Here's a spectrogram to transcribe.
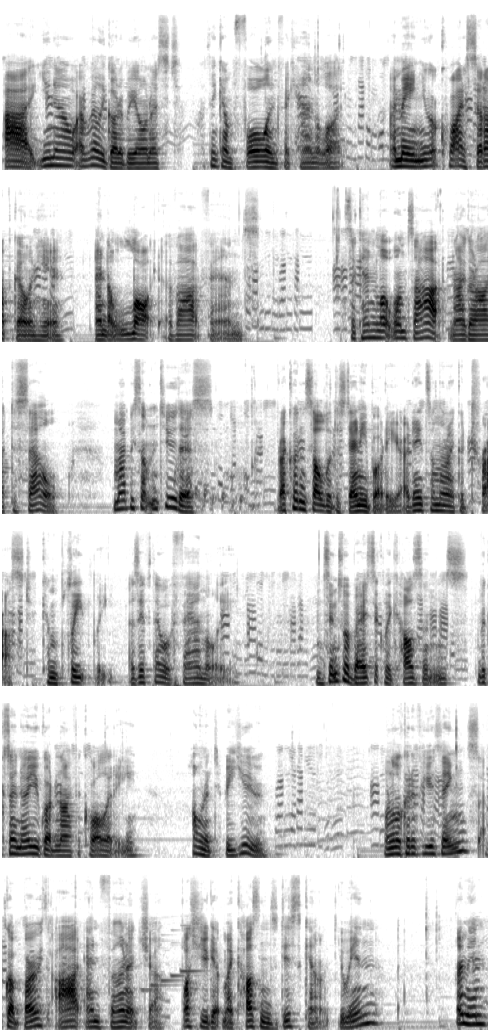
Uh, you know, I really gotta be honest. I think I'm falling for Canterlot. I mean, you got quite a setup going here, and a lot of art fans. So Canterlot wants art, and I got art to sell. Might be something to this. But I couldn't sell to just anybody, I need someone I could trust, completely, as if they were family. And since we're basically cousins, because I know you've got an eye for quality, I want it to be you. Wanna look at a few things? I've got both art and furniture, plus you get my cousin's discount. You in? I'm in.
